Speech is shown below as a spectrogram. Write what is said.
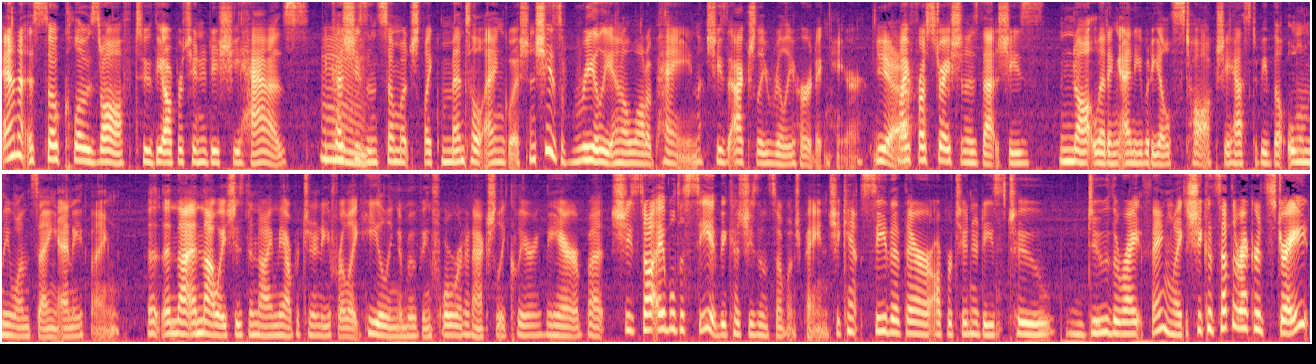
Anna is so closed off to the opportunities she has because she's hmm. in so much like mental anguish and she's really in a lot of pain. She's actually really hurting here. Yeah. My frustration is that she's not letting anybody else talk. She has to be the only one saying anything. And that in that way she's denying the opportunity for like healing and moving forward and actually clearing the air, but she's not able to see it because she's in so much pain. She can't see that there are opportunities to do the right thing. Like she could set the record straight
